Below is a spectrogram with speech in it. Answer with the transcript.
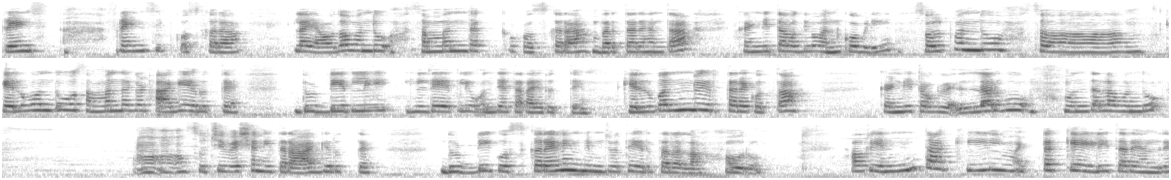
ಫ್ರೆಂಡ್ಸ್ ಫ್ರೆಂಡ್ಸಿಪ್ಗೋಸ್ಕರ ಇಲ್ಲ ಯಾವುದೋ ಒಂದು ಸಂಬಂಧಕ್ಕೋಸ್ಕರ ಬರ್ತಾರೆ ಅಂತ ಖಂಡಿತವಾಗ್ಲೂ ಅನ್ಕೋಬಿಡಿ. ಸ್ವಲ್ಪ ಒಂದು ಸ, ಕೆಲವೊಂದು ಸಂಬಂಧಗಳು ಹಾಗೇ ಇರುತ್ತೆ. ದುಡ್ಡಿರಲಿ ಇಲ್ಲದೆ ಇರಲಿ ಒಂದೇ ಥರ ಇರುತ್ತೆ. ಕೆಲವೊಂದು ಇರ್ತಾರೆ ಗೊತ್ತಾ? ಖಂಡಿತವಾಗ್ಲೂ ಎಲ್ಲರಿಗೂ ಒಂದಲ್ಲ ಒಂದು ಸಿಚುವೇಶನ್ ಈ ಥರ ಆಗಿರುತ್ತೆ. ದುಡ್ಡಿಗೋಸ್ಕರನೇ ನಿಮ್ಮ ಜೊತೆ ಇರ್ತಾರಲ್ಲ ಅವರು. ಅವ್ರು ಎಂಥ ಕೀಳ್ ಮಟ್ಟಕ್ಕೆ ಇಳಿತಾರೆ ಅಂದರೆ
